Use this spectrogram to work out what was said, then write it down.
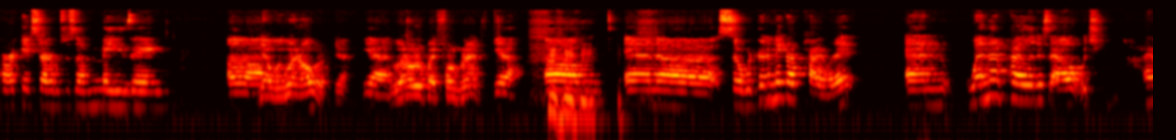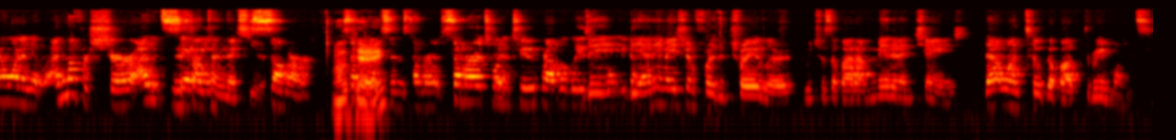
for our Kickstarter, which was amazing. Um, Yeah, we went over. Yeah, yeah. we went over by four grand. Yeah. Um, and uh, so we're going to make our pilot. And when that pilot is out, which I don't want to know, I don't know for sure. I would say sometime next year. summer. Okay. Sometimes in summer. Summer of 22 probably The, when we'll be the animation for the trailer, which was about a minute and change, that one took about three months.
